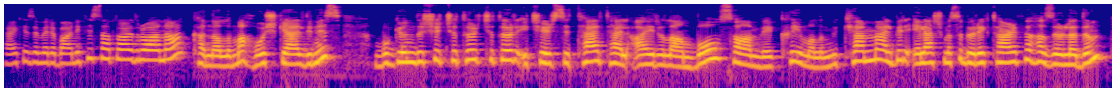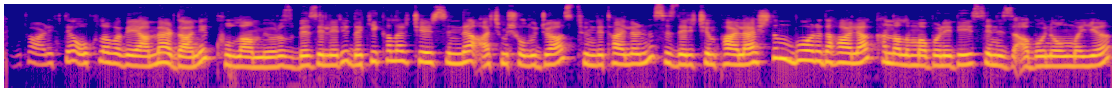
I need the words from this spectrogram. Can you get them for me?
Herkese merhaba Nefis Tatlar Durağı'na kanalıma hoş geldiniz. Bugün dışı çıtır çıtır içerisi tel tel ayrılan bol soğan ve kıymalı mükemmel bir el açması börek tarifi hazırladım. Bu tarifte oklava veya merdane kullanmıyoruz. Bezeleri dakikalar içerisinde açmış olacağız. Tüm detaylarını sizler için paylaştım. Bu arada hala kanalıma abone değilseniz abone olmayı,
